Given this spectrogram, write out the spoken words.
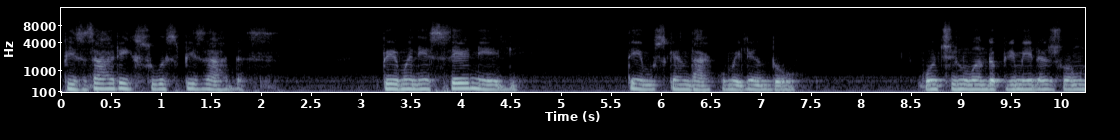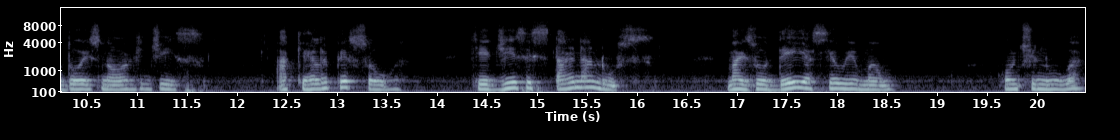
pisar em suas pisadas, permanecer nele, temos que andar como ele andou. Continuando a 1 João 2,9 diz: Aquela pessoa que diz estar na luz, mas odeia seu irmão, continua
